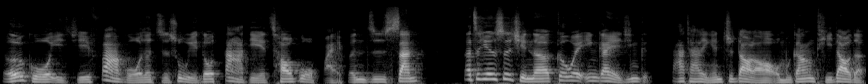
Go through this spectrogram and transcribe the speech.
德国以及法国的指数也都大跌超过百分之三。那这件事情呢，各位应该已经大家已经知道了哦。我们刚刚提到的。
